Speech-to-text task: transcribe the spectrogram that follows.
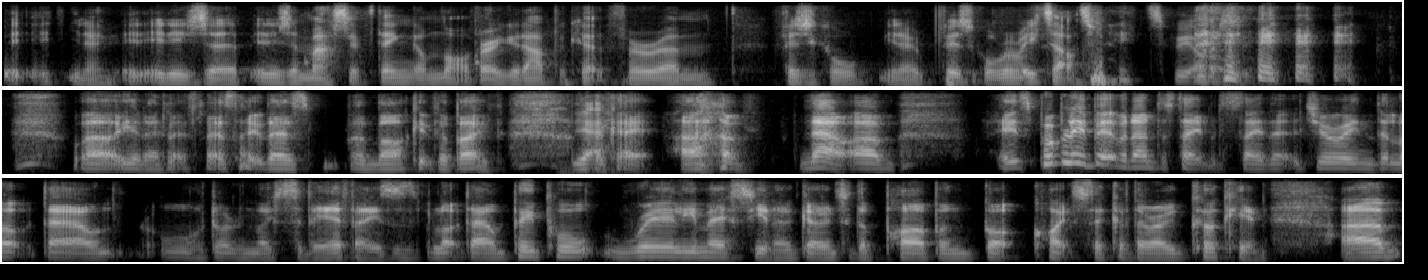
it, it, you know, it, it is a it is a massive thing. I'm not a very good advocate for um, physical you know physical retail to be to be honest. well, you know, let's let's hope there's a market for both. Yeah. Okay. Um, now, um, it's probably a bit of an understatement to say that during the lockdown or during the most severe phases of lockdown, people really miss, you know, going to the pub and got quite sick of their own cooking. Um,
